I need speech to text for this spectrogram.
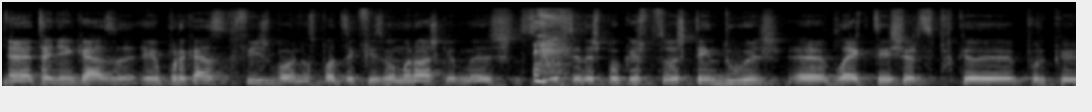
Uh, tenho em casa, eu por acaso fiz, bom, não se pode dizer que fiz uma marosca, mas deve ser das poucas pessoas que têm duas uh, black t-shirts, porque, porque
